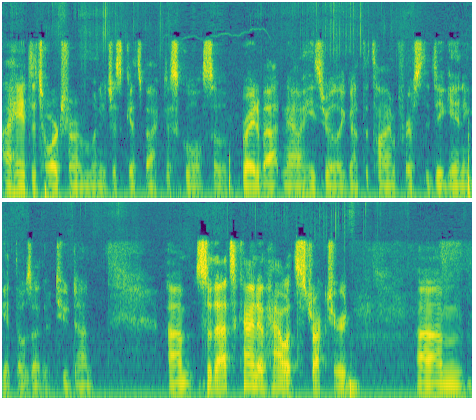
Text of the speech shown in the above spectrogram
I hate to torture him when he just gets back to school. So right about now, he's really got the time for us to dig in and get those other two done. Um, so that's kind of how it's structured. Um,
